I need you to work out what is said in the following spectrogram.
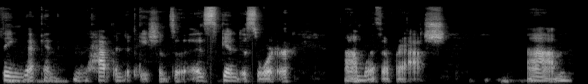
thing that can happen to patients, a, skin disorder um, with a rash. Um,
